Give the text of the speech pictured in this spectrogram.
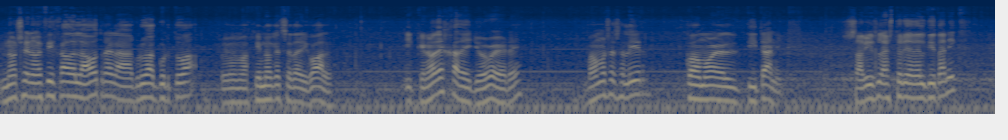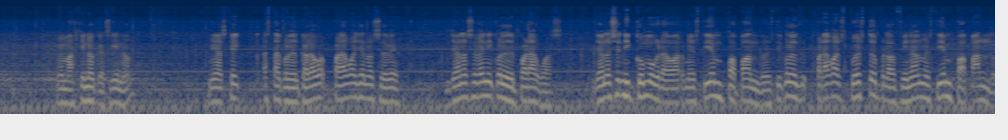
No sé, no me he fijado en la otra, en la grúa Courtois, pero me imagino que será igual. Y que no deja de llover, ¿eh? Vamos a salir como el Titanic. ¿Sabéis la historia del Titanic? Me imagino que sí, ¿no? Mira, es que hasta con el paraguas ya no se ve. Ya no se ve ni con el paraguas. Ya no sé ni cómo grabar, me estoy empapando. Estoy con el paraguas puesto, pero al final me estoy empapando.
